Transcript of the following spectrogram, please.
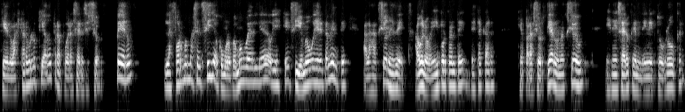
que va a estar bloqueado para poder hacer ese short. Pero la forma más sencilla, como lo podemos ver el día de hoy, es que si yo me voy directamente a las acciones de, ah, bueno, es importante destacar que para shortear una acción es necesario que en, en estos broker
